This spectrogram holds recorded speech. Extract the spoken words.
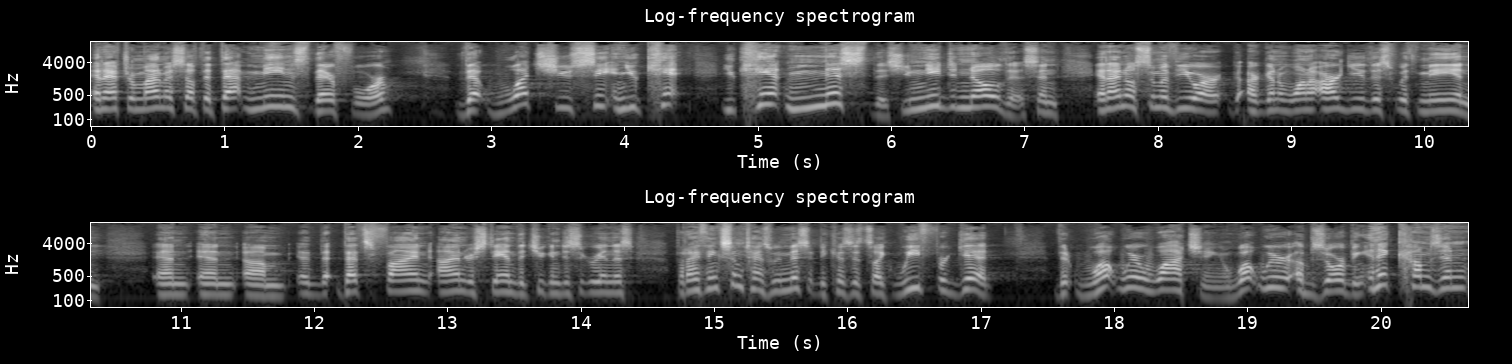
And I have to remind myself that that means, therefore, that what you see, and you can't, you can't miss this. You need to know this. And, and I know some of you are, are going to want to argue this with me, and, and, and um, that's fine. I understand that you can disagree on this. But I think sometimes we miss it because it's like we forget that what we're watching and what we're absorbing, and it comes in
